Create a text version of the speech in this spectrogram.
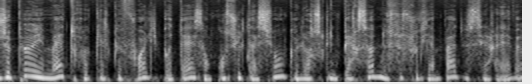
Je peux émettre quelquefois l'hypothèse en consultation que lorsqu'une personne ne se souvient pas de ses rêves,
